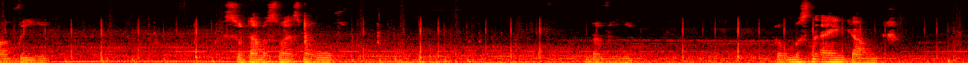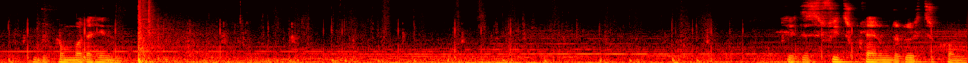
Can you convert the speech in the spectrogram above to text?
Aber wie? So, da müssen wir erstmal hoch. Oder wie? Da oben ist ein Eingang. Wie kommen wir dahin? Okay, das ist viel zu klein, um da durchzukommen.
